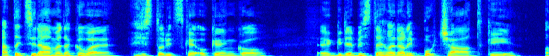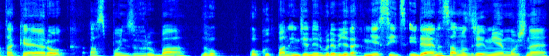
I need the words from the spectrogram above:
A teď si dáme takové historické okénko, eh, kde byste hledali počátky a také rok, aspoň zhruba, nebo pokud pan inženýr bude vidět, tak měsíc i den, samozřejmě je možné,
